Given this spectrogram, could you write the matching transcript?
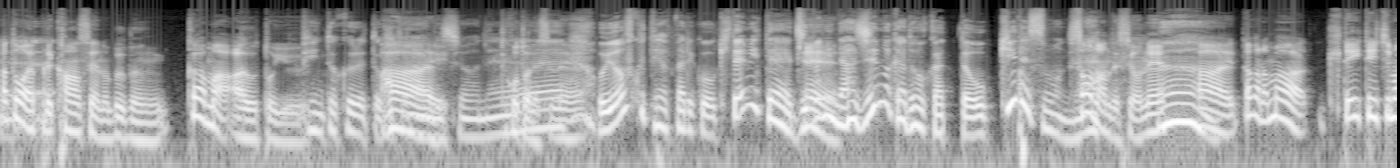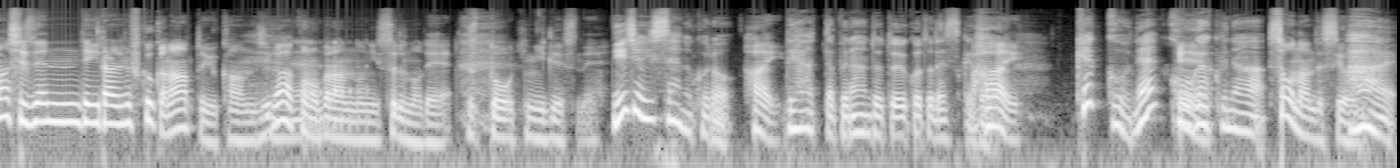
あとはやっぱり感性の部分がまあ合うという。ピンとくるってことなんでしょうね。ってことですね。お洋服ってやっぱりこう着てみて自分に馴染むかどうかって大きいですもんね。そうなんですよね。はい。だからまあ、着ていて一番自然でいられる服かなという感じがこのブランドにするので、ずっとお気に入りですね。21歳の頃、はい、出会ったブランドということですけど、はい、結構ね、高額な、えー、そうなんですよ。はい。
